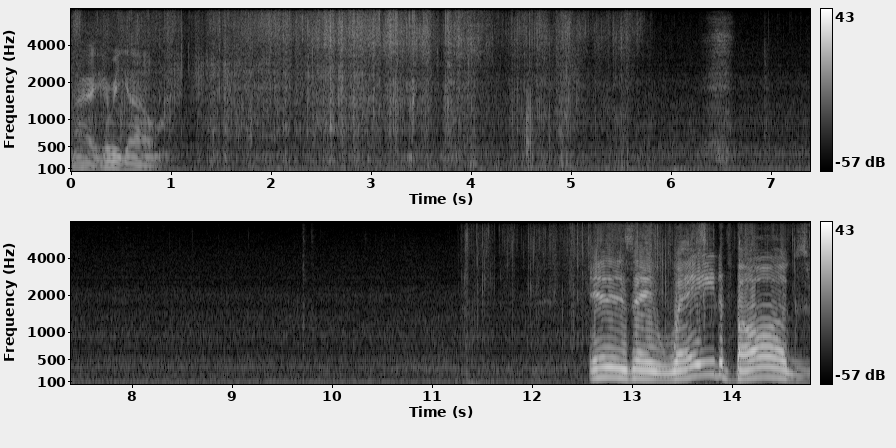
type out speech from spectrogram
All right, here we go. It is a Wade Boggs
